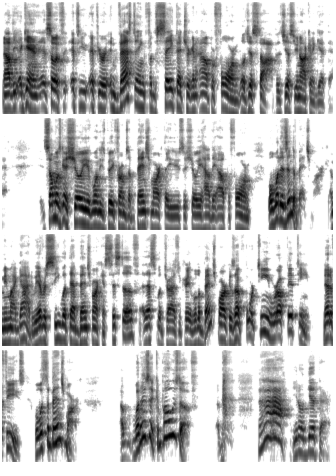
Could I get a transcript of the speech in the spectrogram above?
Now, the again, so if if you if you're investing for the sake that you're going to outperform, well, just stop. It's just you're not going to get that. Someone's going to show you one of these big firms a benchmark they use to show you how they outperform. Well, what is in the benchmark? I mean, my God, do we ever see what that benchmark consists of? That's what drives me crazy. Well, the benchmark is up 14, we're up 15 net of fees. Well, what's the benchmark? Uh, what is it composed of? ah, you don't get that.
